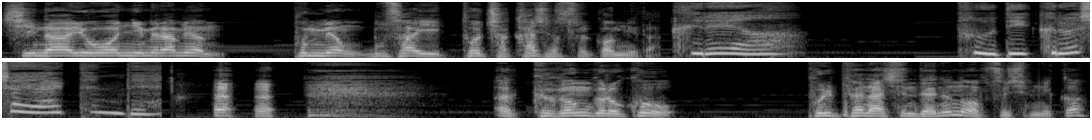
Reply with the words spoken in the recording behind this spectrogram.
진아 요원님이라면 분명 무사히 도착하셨을 겁니다. 그래요. 부디 그러셔야 할 텐데. 아, 그건 그렇고 불편하신 데는 없으십니까?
